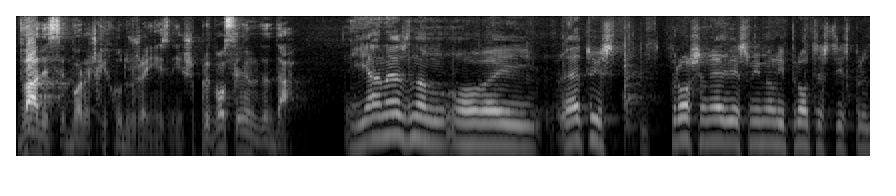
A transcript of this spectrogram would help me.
20 boračkih udruženja iz Niša? Pretpostavljam da da. Ja ne znam, ovaj, eto, iz prošle nedelje smo imali protest ispred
